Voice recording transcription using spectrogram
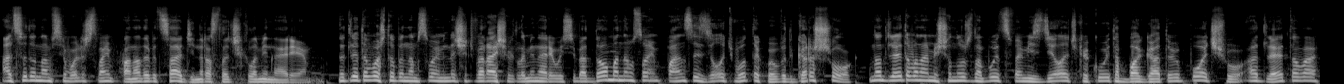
Отсюда нам всего лишь с вами понадобится один росточек ламинария. Но для того, чтобы нам с вами начать выращивать ламинарий у себя дома, нам с вами понадобится сделать вот такой вот горшок. Но для этого нам еще нужно будет с вами сделать какую-то богатую почву, а для этого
